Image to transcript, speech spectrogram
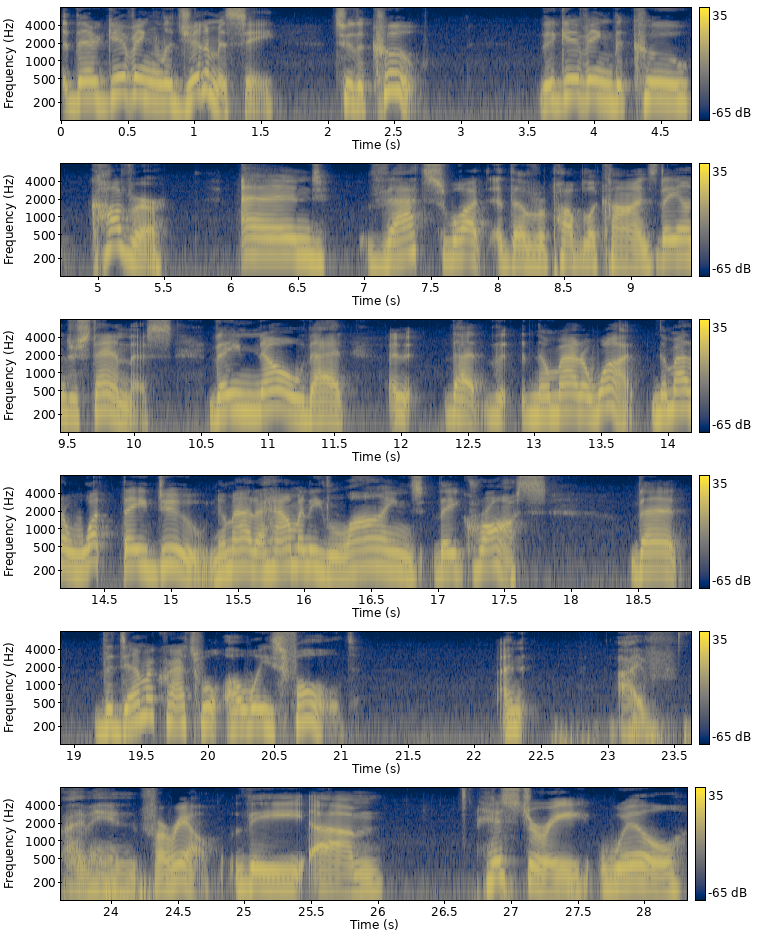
they're giving legitimacy to the coup. They're giving the coup cover. And that's what the republicans they understand this. They know that and that no matter what no matter what they do no matter how many lines they cross that the democrats will always fold. And I've, I mean, for real, the um, history will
